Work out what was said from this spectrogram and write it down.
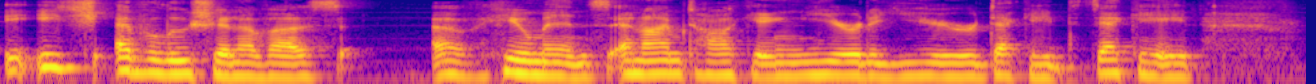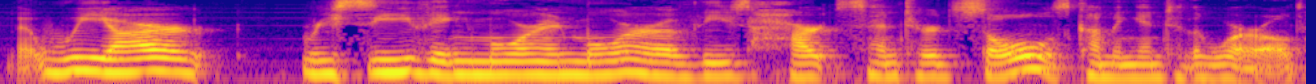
each evolution of us, of humans, and I'm talking year to year, decade to decade, we are receiving more and more of these heart centered souls coming into the world.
